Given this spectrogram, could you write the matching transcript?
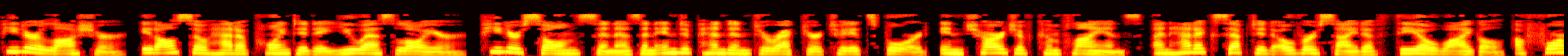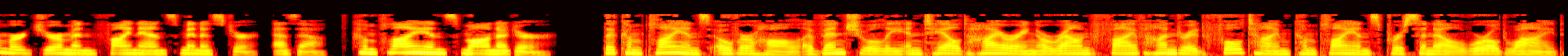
Peter Loscher. It also had appointed a U.S. lawyer, Peter Solmssen as an independent director to its board, in charge of compliance, and had accepted oversight of Theo Waigel, a former German finance minister, as a compliance monitor. The compliance overhaul eventually entailed hiring around 500 full-time compliance personnel worldwide.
